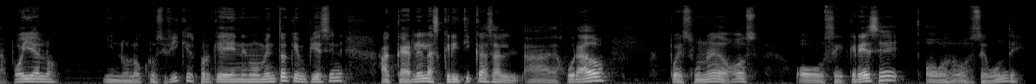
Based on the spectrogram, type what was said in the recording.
apóyalo y no lo crucifiques, porque en el momento que empiecen a caerle las críticas al jurado, pues una de dos, o se crece o, se hunde.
